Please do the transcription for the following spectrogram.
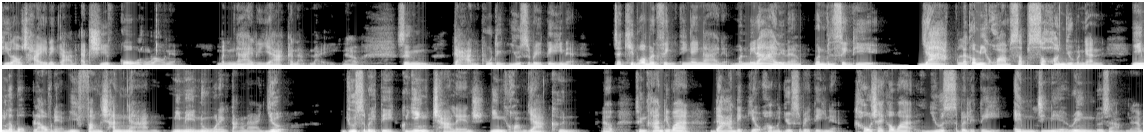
ที่เราใช้ในการ achieve goal ของเราเนี่ยมันง่ายหรือยากขนาดไหนนะครับ ซึ่งการพูดถึง usability เนี่ยจะคิดว่าเป็นสิ่งที่ง่าย ๆ เนี่ยมันไม่ได้เลยนะ มันเป็นสิ่งที่ยากแล้วก็มีความซับซ้อนอยู่เหมือนกัน ยิ่งระบบเราเนี่ยมีฟังก์ชันงาน มีเมนูอะไรต่างๆนาเยอะ usability ก็ยิ่ง challenge ยิ่งมีความยากขึ้นนะครับถึงขั้นที่ว่าด้านที่เกี่ยวข้องกับ usability เนี่ยเขาใช้คาว่า usability engineering ด้วยซ้ำนะครับ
